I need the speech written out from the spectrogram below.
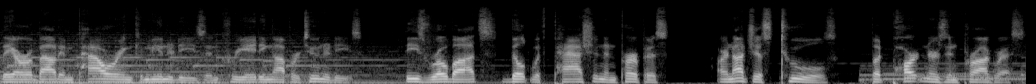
they are about empowering communities and creating opportunities. These robots, built with passion and purpose, are not just tools, but partners in progress.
